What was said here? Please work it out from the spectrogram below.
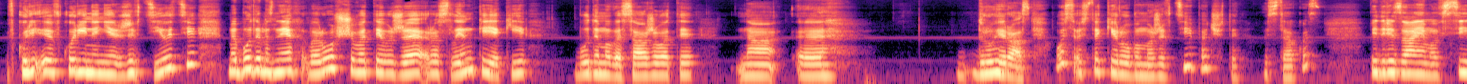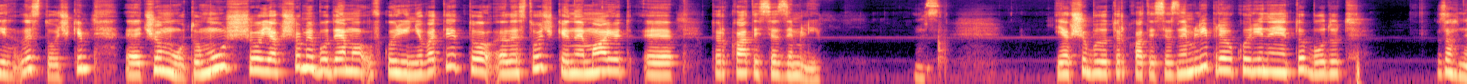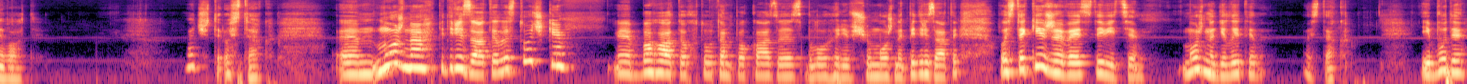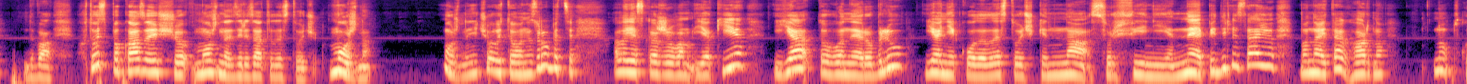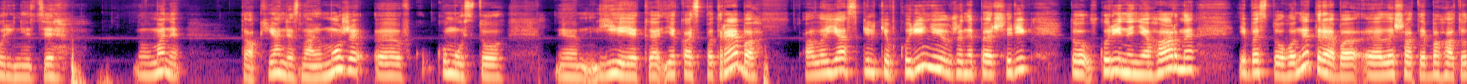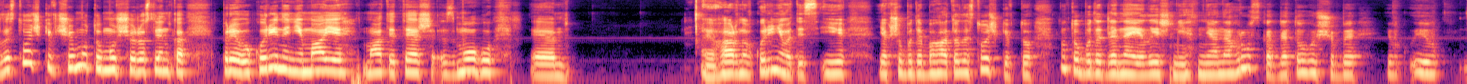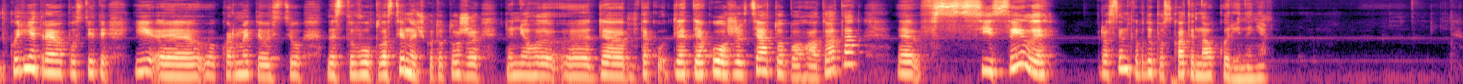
вкорі- вкорінені живці. Оці, ми будемо з них вирощувати вже рослинки, які будемо висаджувати на е, другий раз. Ось ось такі робимо живці, бачите? Ось так ось. Підрізаємо всі листочки. Е, Чому? Тому що якщо ми будемо вкорінювати, то листочки не мають е, торкатися землі. Ось. Якщо будуть торкатися землі при укоріненні, то будуть загнивати. Бачите, ось так. Е, можна підрізати листочки. Е, Багато хто там показує з блогерів, що можна підрізати. Ось такий живець, дивіться, можна ділити ось так. І буде два. Хтось показує, що можна зрізати листочок. Можна. Можна, нічого від того не зробиться. Але я скажу вам, як є. Я того не роблю. Я ніколи листочки на сурфінії не підрізаю. Вона і так гарно ну, вкорінюється. Ну, у мене так, я не знаю. Може, е, комусь то є яка, якась потреба, але я скільки вкорінюю вже не перший рік, то вкорінення гарне і без того не треба е, лишати багато листочків. Чому? Тому що рослинка при укоріненні має мати теж змогу. Е, Гарно вкорінюватись, і якщо буде багато листочків, то, ну, то буде для неї лишня нагрузка для того, щоб і коріння треба пустити і е, кормити ось цю листову пластиночку, то теж для нього е, для, для такого живця то багато. А так е, всі сили рослинка буде пускати на укорінення.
